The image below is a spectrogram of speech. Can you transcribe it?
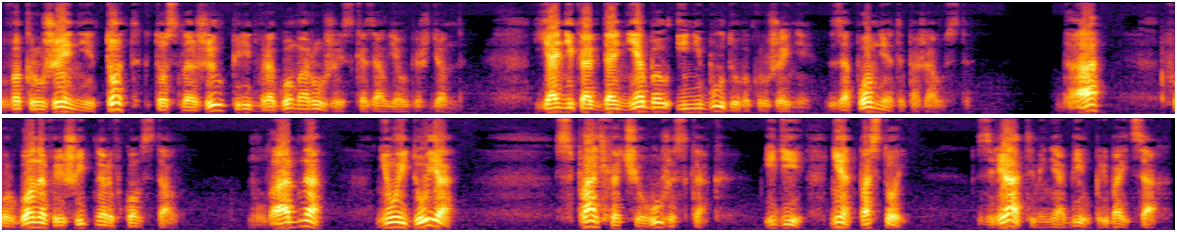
«В окружении тот, кто сложил перед врагом оружие», — сказал я убежденно. «Я никогда не был и не буду в окружении. Запомни это, пожалуйста». «Да?» — Фургонов решительно рывком встал. «Ну ладно, не уйду я». Спать хочу, ужас как. Иди. Нет, постой. Зря ты меня бил при бойцах.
